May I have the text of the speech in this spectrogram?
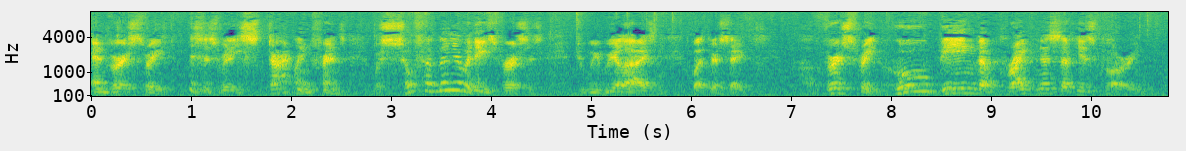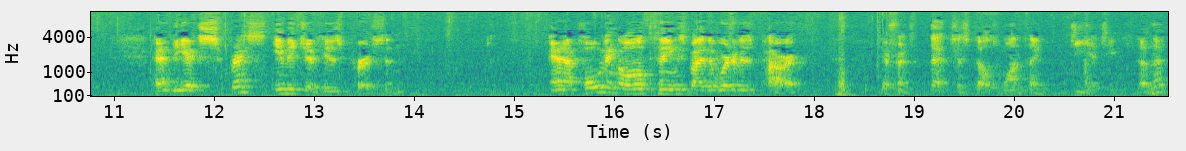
and verse 3, this is really startling, friends. We're so familiar with these verses. Do we realize what they're saying? Verse 3 Who, being the brightness of his glory, and the express image of his person, and upholding all things by the word of his power, different. That just spells one thing deity, doesn't it?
